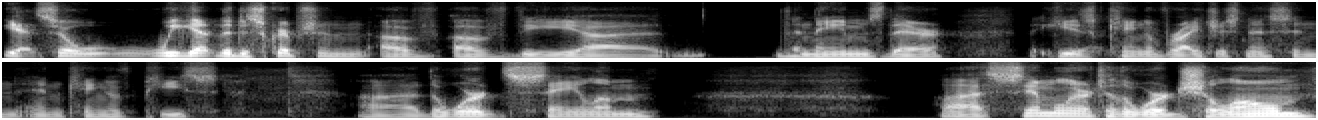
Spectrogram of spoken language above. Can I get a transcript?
yeah, so we get the description of of the uh, the names there. That he is King of Righteousness and, and King of Peace. Uh, the word Salem uh, similar to the word shalom.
